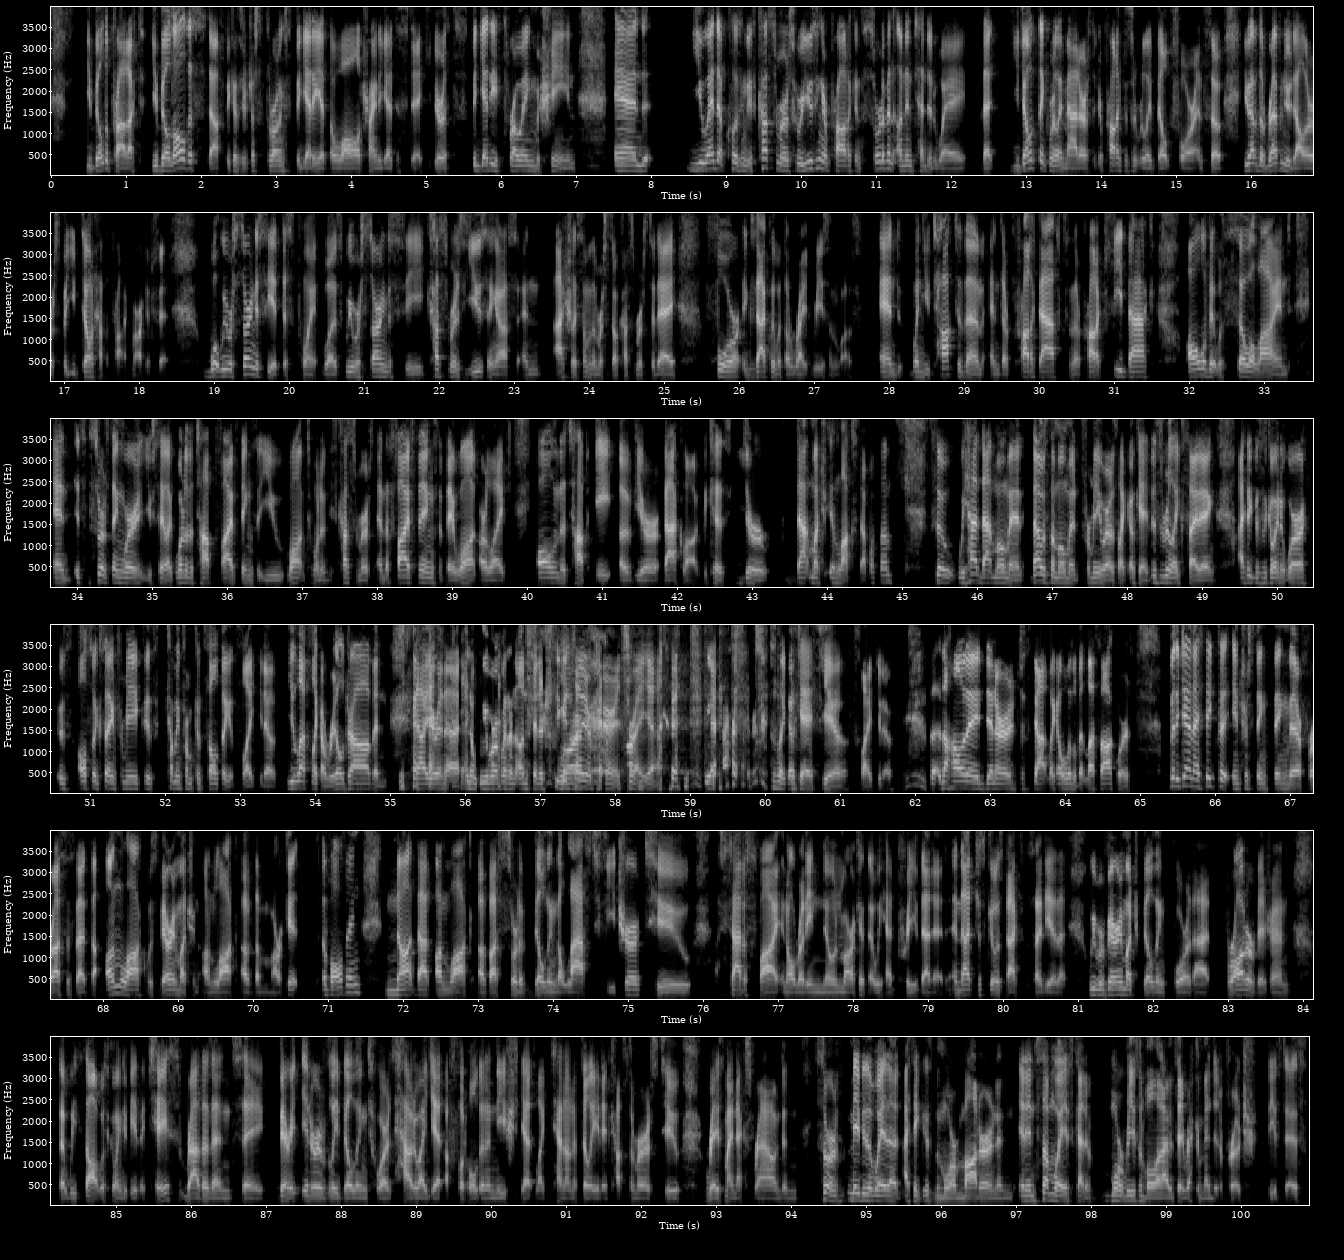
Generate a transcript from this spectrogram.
you build a product, you build all this stuff because you're just throwing spaghetti at the wall trying to get to stick. You're a spaghetti throwing machine. And you end up closing these customers who are using your product in sort of an unintended way that you don't think really matters, that your product isn't really built for. And so you have the revenue dollars, but you don't have the product market fit. What we were starting to see at this point was we were starting to see customers using us, and actually some of them are still customers today, for exactly what the right reason was. And when you talk to them and their product asks and their product feedback, all of it was so aligned. And it's the sort of thing where you say, like, what are the top five things that you want to one of these customers? And the five things that they want are like all in the top eight of your backlog because you're that much in lockstep with them. So we had that moment. That was the moment for me where I was like, okay, this is really exciting. I think this is going to work. It was also exciting for me because coming from consulting, it's like, you know, you left like a real job and now you're in a, you know, WeWork with an unfinished floor. You can tell your parents, right? Yeah. yeah. Just like, okay, phew. It's like, you know, the, the holiday dinner just got like a little bit less awkward. But again, I think the interesting thing there for us is that the unlock was very much an unlock of the market evolving, not that unlock of us sort of building the last feature to satisfy an already known market that we had pre vetted. And that just goes back to this idea that we were very much building for that broader vision that we thought was going to be the case rather than, say, very iteratively building towards how do I get a foothold in a niche to get like 10 unaffiliated customers to raise my next round and sort of maybe the way that I think is the more modern and, and in some ways kind of more reasonable and I would say recommended approach these days.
